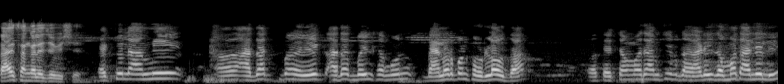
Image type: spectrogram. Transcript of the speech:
काय सांगाल याच्याविषयी? ऍक्च्युली आम्ही अं, आझाद एक आझाद बैल सांगून बॅनर पण सोडला होता. अं, त्याच्यामध्ये आमची गाडी जमत आलेली.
